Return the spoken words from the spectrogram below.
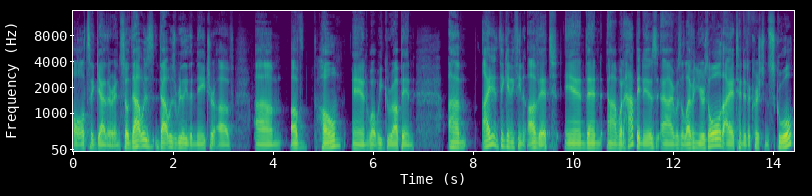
altogether. And so that was that was really the nature of um, of home and what we grew up in. Um, I didn't think anything of it. And then uh, what happened is I was 11 years old. I attended a Christian school.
